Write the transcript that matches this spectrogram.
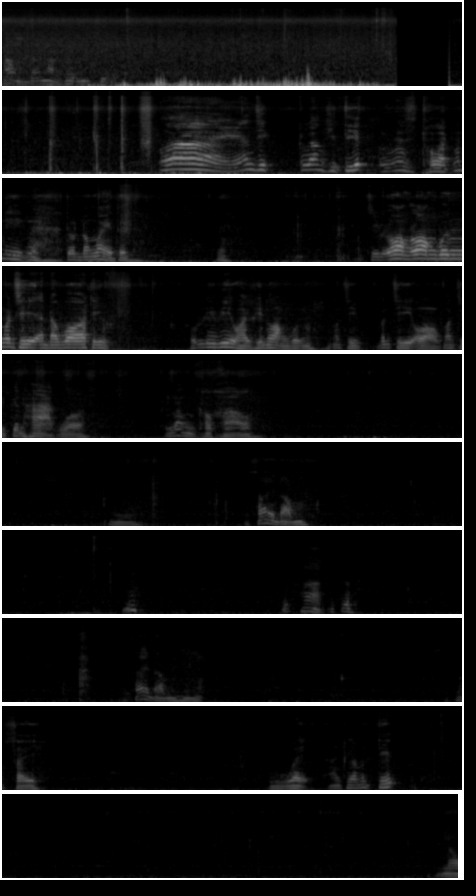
ซ้ำจังนั้นเพิ่นสิว้ายอันสิกำลังสิติดมันสิ ถอดมันอีกเลยต้นดอกไม้ต้นสิลองลองเบิ่งมันสิอันดาวอที่ผมรีวิวให้พี่น้องเบิ่งมันสิมันสิออกมันสิเป็นหากบ่กำลังขาวๆนี่ไส้ดำจุดหาจุดเดือนใส่ดำนี่เนาะมาใส่ ไว้อันเทือมันติดเนา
